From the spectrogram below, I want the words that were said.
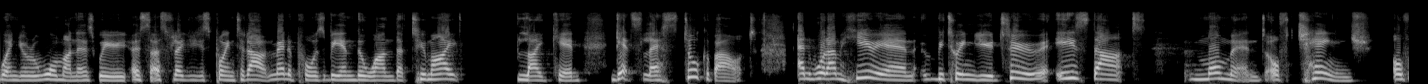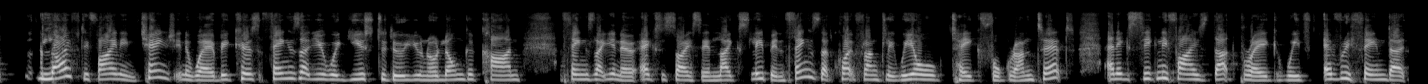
when you're a woman, as we, as, as Fledgy just pointed out. Menopause being the one that, to my liking, gets less talk about. And what I'm hearing between you two is that moment of change of life defining change in a way because things that you were used to do you no longer can. Things like you know exercising like sleeping things that quite frankly we all take for granted. And it signifies that break with everything that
